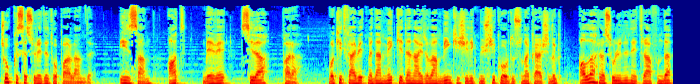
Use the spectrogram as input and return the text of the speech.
çok kısa sürede toparlandı. İnsan, at, deve, silah, para. Vakit kaybetmeden Mekke'den ayrılan bin kişilik müşrik ordusuna karşılık Allah Resulü'nün etrafında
